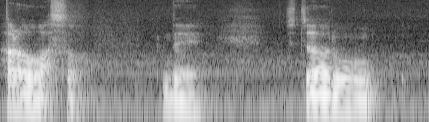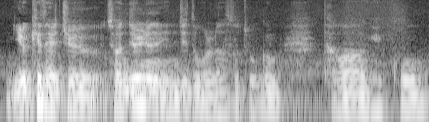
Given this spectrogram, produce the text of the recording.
하러 왔어. 근데 진짜로 이렇게 될 줄 전지 훈련인지도 몰라서 조금 당황했고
